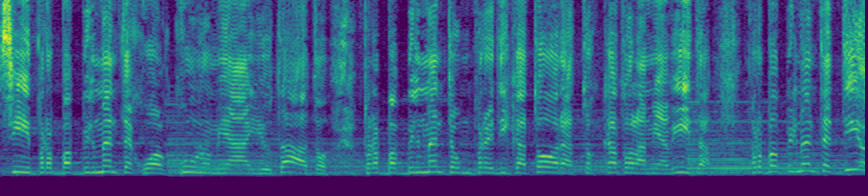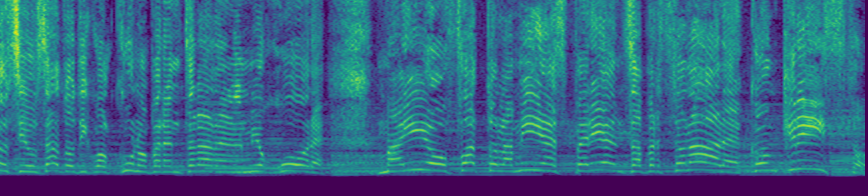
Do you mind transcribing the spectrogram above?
Sì, probabilmente qualcuno mi ha aiutato, probabilmente un predicatore ha toccato la mia vita, probabilmente Dio si è usato di qualcuno per entrare nel mio cuore, ma io ho fatto la mia esperienza personale con Cristo.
